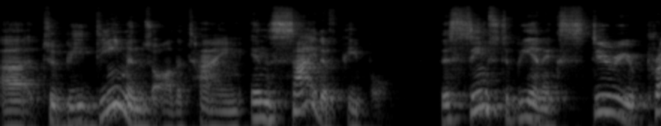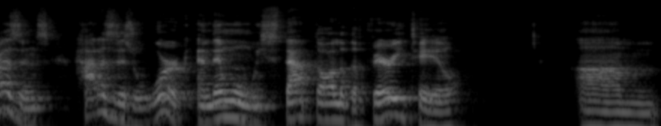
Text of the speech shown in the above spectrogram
uh, to be demons all the time inside of people. This seems to be an exterior presence. How does this work? And then when we stopped all of the fairy tale um,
